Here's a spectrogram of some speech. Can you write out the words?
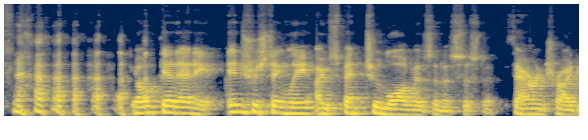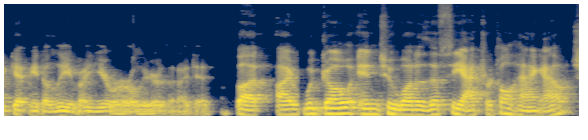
Don't get any. Interestingly, I spent too long as an assistant. Tharon tried to get me to leave a year earlier than I did. But I would go into one of the theatrical hangouts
